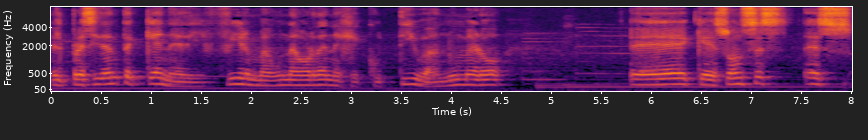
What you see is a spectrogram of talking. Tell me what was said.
el presidente Kennedy firma una orden ejecutiva número eh, que 11, es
